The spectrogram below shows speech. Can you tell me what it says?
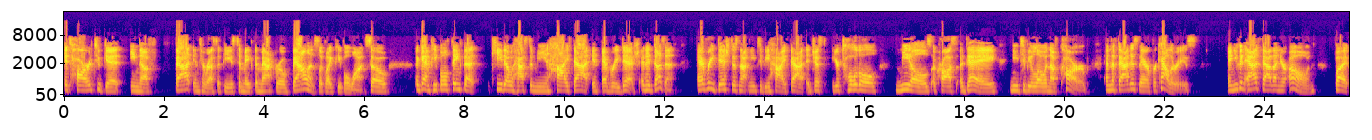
it's hard to get enough fat into recipes to make the macro balance look like people want. So again, people think that keto has to mean high fat in every dish, and it doesn't. Every dish does not need to be high fat. It just your total meals across a day need to be low enough carb. And the fat is there for calories. And you can add fat on your own, but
